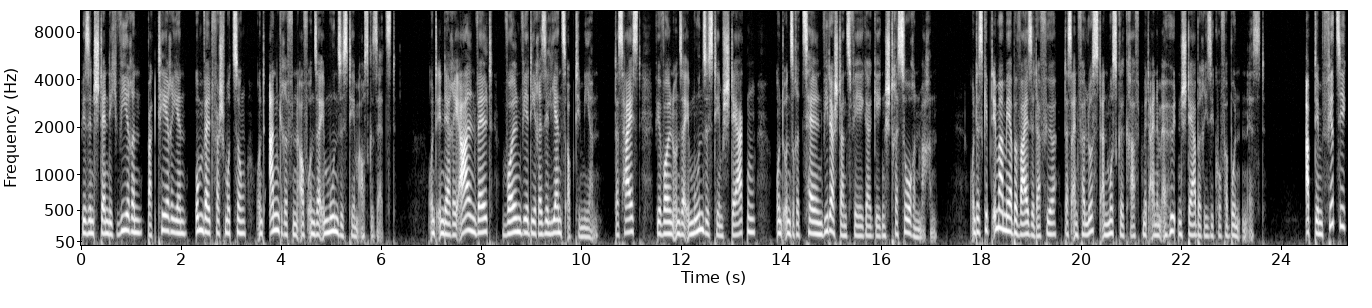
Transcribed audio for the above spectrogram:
Wir sind ständig Viren, Bakterien, Umweltverschmutzung und Angriffen auf unser Immunsystem ausgesetzt. Und in der realen Welt wollen wir die Resilienz optimieren. Das heißt, wir wollen unser Immunsystem stärken und unsere Zellen widerstandsfähiger gegen Stressoren machen. Und es gibt immer mehr Beweise dafür, dass ein Verlust an Muskelkraft mit einem erhöhten Sterberisiko verbunden ist. Ab dem 40.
